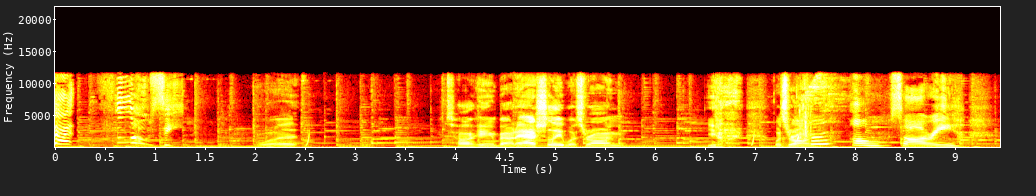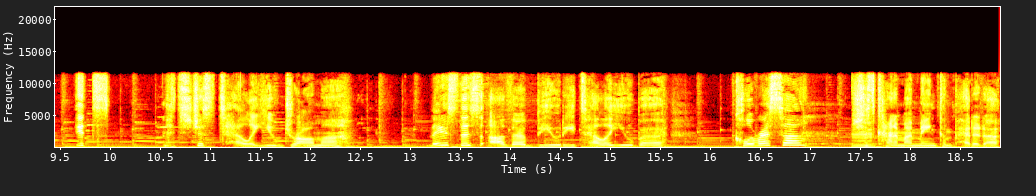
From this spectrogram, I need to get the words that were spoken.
that floozy. What? Talking about Ashley? What's wrong? You, what's wrong? Oh, sorry. It's, it's just teleyou drama. There's this other beauty teleyouber, Clarissa. She's hmm? kind of my main competitor.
